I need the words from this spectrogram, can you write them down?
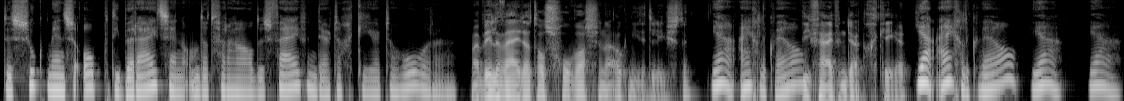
Dus zoek mensen op die bereid zijn om dat verhaal dus 35 keer te horen. maar willen wij dat als volwassenen ook niet het liefste? Ja, eigenlijk wel. Die 35 keer. Ja, eigenlijk wel. Ja, ja,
